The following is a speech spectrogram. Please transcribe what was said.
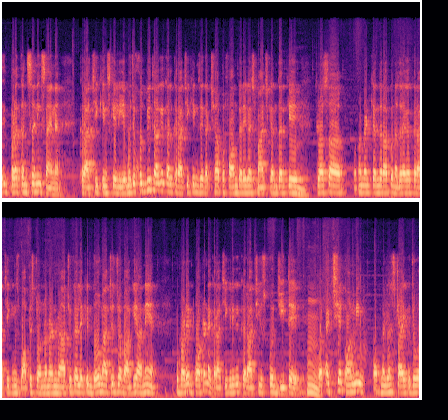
एक बड़ा कंसर्निंग साइन है कराची किंग्स के लिए मुझे खुद भी था कि कल कराची किंग्स एक अच्छा परफॉर्म करेगा इस मैच के अंदर के हम्म। थोड़ा सा टूर्नामेंट के अंदर आपको नज़र आएगा कराची किंग्स वापस टूर्नामेंट में आ चुका है लेकिन दो मैचेस जब आगे आने हैं वो बड़े इंपॉर्टेंट है कराची के लिए कि कराची उसको जीते हम्म। और अच्छी इकोनॉमी अपना जो स्ट्राइक जो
